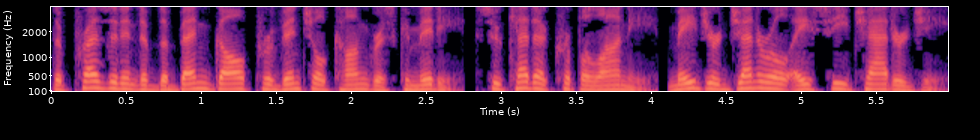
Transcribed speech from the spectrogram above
the president of the Bengal Provincial Congress Committee, Sucheta Kripalani, Major General A. C. Chatterjee,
